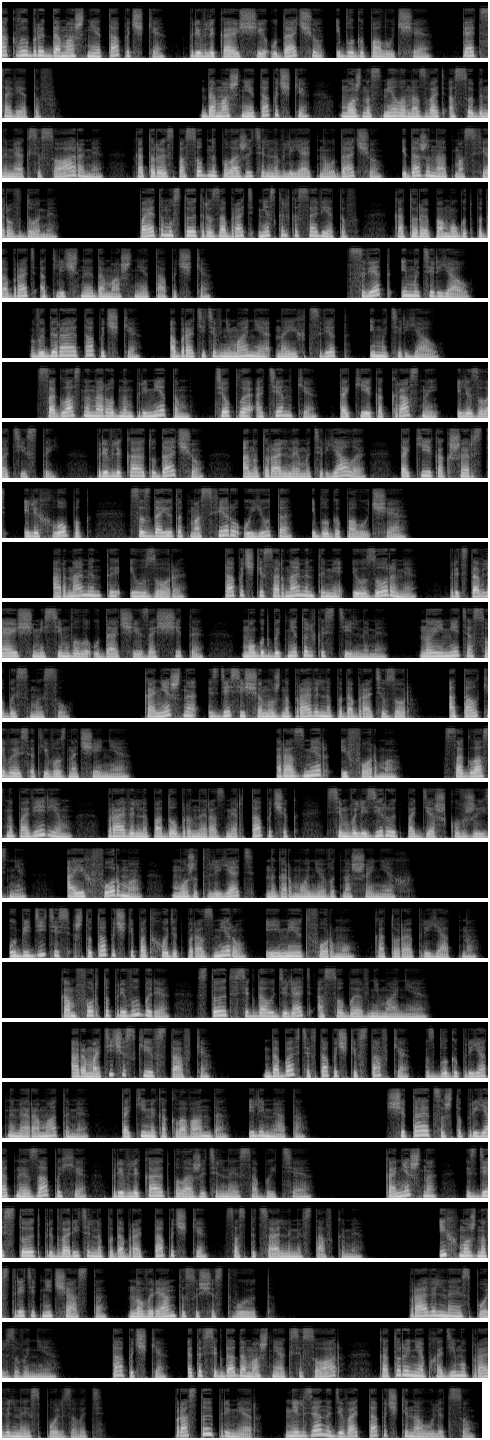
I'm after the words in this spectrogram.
Как выбрать домашние тапочки, привлекающие удачу и благополучие? Пять советов. Домашние тапочки можно смело назвать особенными аксессуарами, которые способны положительно влиять на удачу и даже на атмосферу в доме. Поэтому стоит разобрать несколько советов, которые помогут подобрать отличные домашние тапочки. Цвет и материал. Выбирая тапочки, обратите внимание на их цвет и материал. Согласно народным приметам, теплые оттенки, такие как красный или золотистый, привлекают удачу, а натуральные материалы, такие как шерсть или хлопок, создают атмосферу уюта и благополучия. Орнаменты и узоры. Тапочки с орнаментами и узорами, представляющими символы удачи и защиты, могут быть не только стильными, но и иметь особый смысл. Конечно, здесь еще нужно правильно подобрать узор, отталкиваясь от его значения. Размер и форма. Согласно поверьям, правильно подобранный размер тапочек символизирует поддержку в жизни, а их форма может влиять на гармонию в отношениях. Убедитесь, что тапочки подходят по размеру и имеют форму, которая приятна. Комфорту при выборе стоит всегда уделять особое внимание. Ароматические вставки. Добавьте в тапочки вставки с благоприятными ароматами, такими как лаванда или мята. Считается, что приятные запахи привлекают положительные события. Конечно, здесь стоит предварительно подобрать тапочки со специальными вставками. Их можно встретить нечасто, но варианты существуют. Правильное использование. Тапочки – это всегда домашний аксессуар, который необходимо правильно использовать. Простой пример. Нельзя надевать тапочки на улицу.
